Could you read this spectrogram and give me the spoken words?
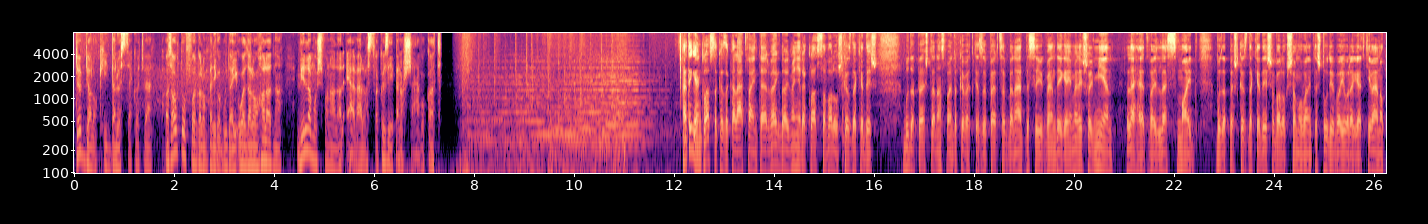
több gyaloghíddal összekötve. Az autóforgalom pedig a budai oldalon haladna, villamos vonallal elválasztva középen a sávokat. Hát igen, klasszak ezek a látványtervek, de hogy mennyire klassz a valós közlekedés Budapesten, azt majd a következő percekben átbeszéljük vendégeimmel, és hogy milyen lehet, vagy lesz majd Budapest közlekedés. A Balogh Samu van itt a stúdióban, jó reggelt kívánok!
